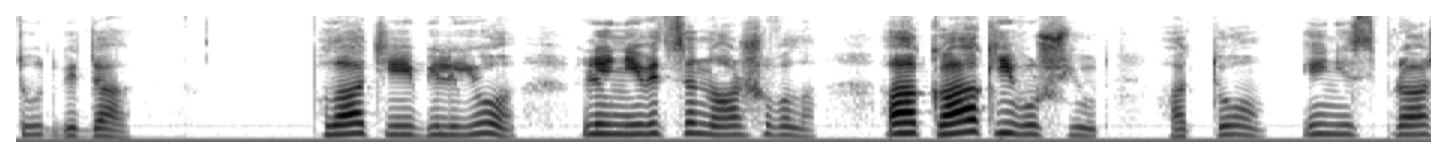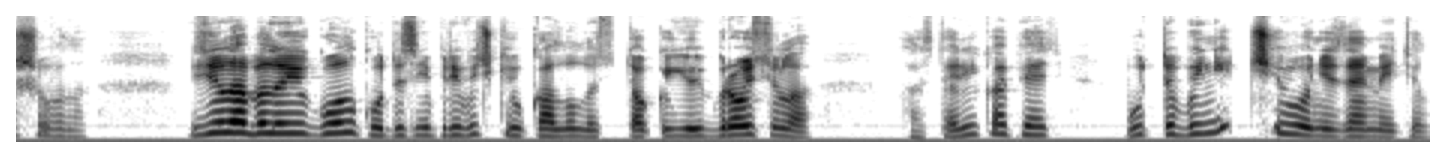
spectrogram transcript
тут беда. Платье и белье ленивица нашивала, а как его шьют, о том и не спрашивала. Взяла была иголку, да с непривычки укололась, так ее и бросила. А старик опять будто бы ничего не заметил.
